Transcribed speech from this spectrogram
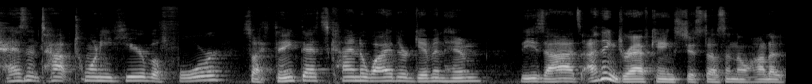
hasn't top 20 here before. So I think that's kind of why they're giving him these odds. I think DraftKings just doesn't know how to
